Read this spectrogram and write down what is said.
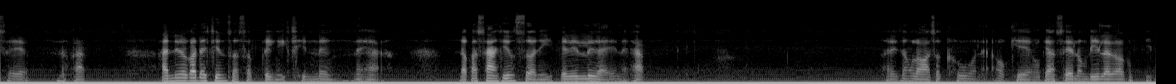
เซฟนะครับ อันนี้เราก็ได้ชิ้นส่วนสปริงอีกชิ้นหนึ่งนะฮะ แล้วก็สร้างชิ้นส่วนนี้ไปเรื่อยๆนะครับ อันนี้ต้องรอสักครู่นะโอเคโปรแกรมเซฟลงดีแล้วเราก็ปิด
